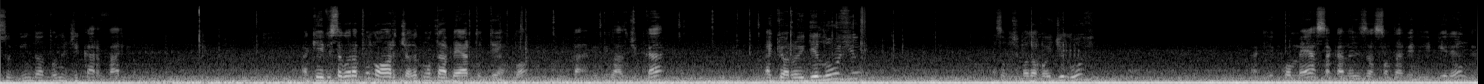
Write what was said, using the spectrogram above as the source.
subindo Antônio de Carvalho. Aqui é vista agora para o norte, olha como está aberto o tempo. Ó. Tá, vem pro lado de cá. Aqui o Arroio Dilúvio. Nós estamos cima do Arroio Dilúvio. Aqui começa a canalização da Avenida Ipiranga.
